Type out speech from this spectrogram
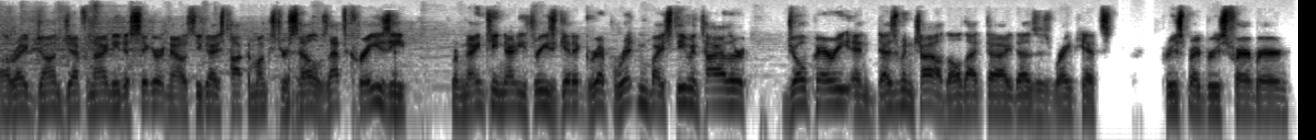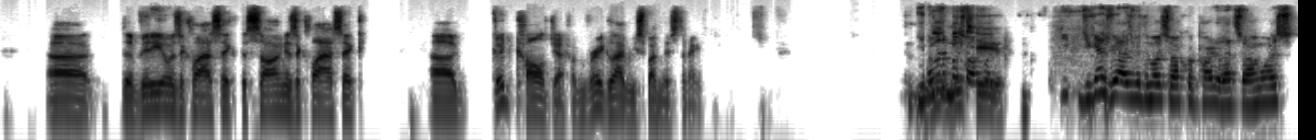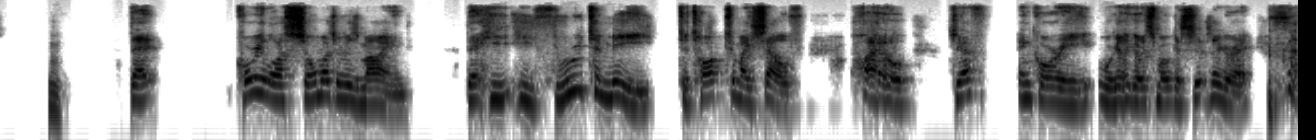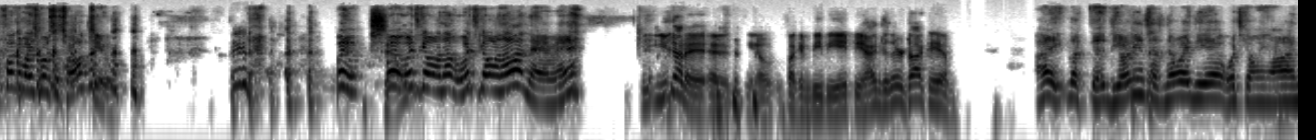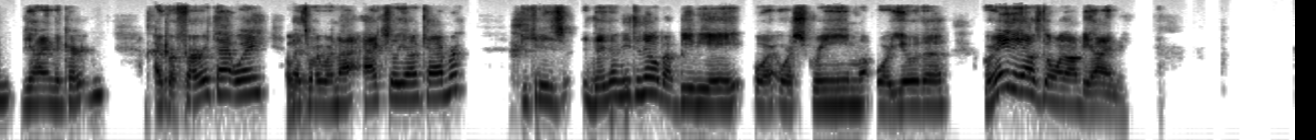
All right, John, Jeff, and I need a cigarette now, so you guys talk amongst yourselves. That's crazy. From 1993's Get a Grip, written by Steven Tyler, Joe Perry, and Desmond Child. All that guy does is write hits. Produced by Bruce Fairbairn. Uh, the video is a classic. The song is a classic. Uh, good call, Jeff. I'm very glad we spun this tonight. You know me, what the me most too. awkward- Do you guys realize what the most awkward part of that song was? Hmm. That Corey lost so much of his mind that he he threw to me to talk to myself while Jeff and Corey were gonna go smoke a c- cigarette. Who the fuck am I supposed to talk to? Wait, wait, what's going on? What's going on there, man? You- You got a, a you know fucking BB-8 behind you there. Talk to him. I look. The, the audience has no idea what's going on behind the curtain. I prefer it that way. Oh, That's yeah. why we're not actually on camera. Because they don't need to know about BB-8 or or Scream or Yoda or anything else going on behind me.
